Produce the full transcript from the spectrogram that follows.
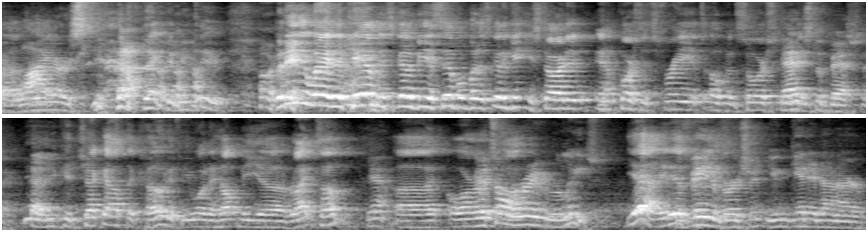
Are liars. Yeah, that could be too. But anyway, the CAM is going to be a simple, but it's going to get you started. And of course, it's free. It's open source. You That's can- the best thing. Yeah, you can check out the code if you want to help me uh, write some. Yeah. Uh, or It's already released. yeah, it is. The beta version, you can get it on our,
